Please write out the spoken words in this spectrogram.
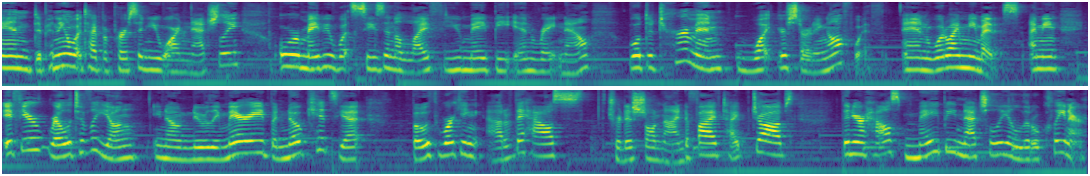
And depending on what type of person you are naturally, or maybe what season of life you may be in right now, will determine what you're starting off with. And what do I mean by this? I mean, if you're relatively young, you know, newly married, but no kids yet, both working out of the house, traditional 9 to 5 type jobs, then your house may be naturally a little cleaner.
